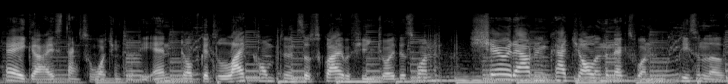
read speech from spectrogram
Hey guys, thanks for watching to the end. Don't forget to like, comment, and subscribe if you enjoyed this one. Share it out and catch y'all in the next one. Peace and love.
